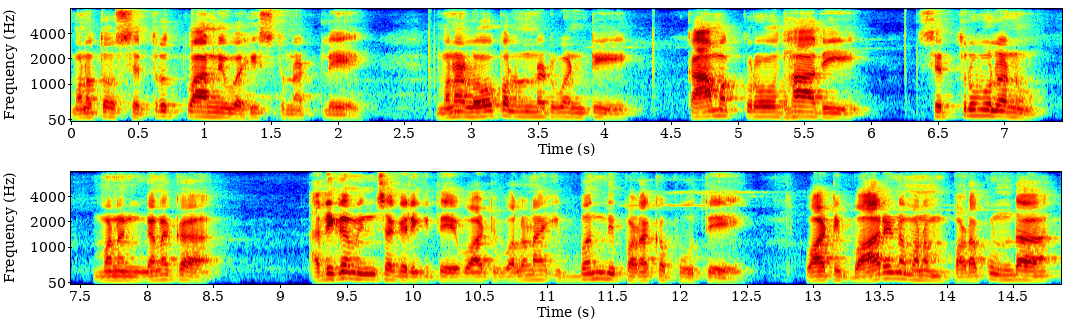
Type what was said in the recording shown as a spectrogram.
మనతో శత్రుత్వాన్ని వహిస్తున్నట్లే. మన లోపల ఉన్నటువంటి కామక్రోధాది శత్రువులను మనం గనక అధిగమించగలిగితే వాటి వలన ఇబ్బంది పడకపోతే వాటి బారిన మనం పడకుండా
